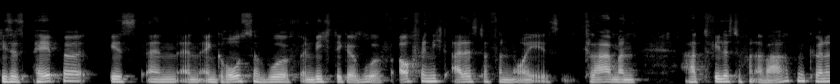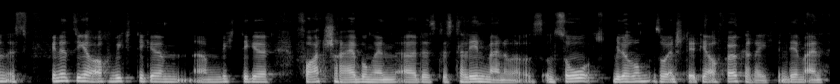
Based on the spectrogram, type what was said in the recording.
Dieses Paper ist ein, ein, ein großer Wurf, ein wichtiger Wurf, auch wenn nicht alles davon neu ist. Klar, man hat vieles davon erwarten können. Es findet sich aber auch wichtige, ähm, wichtige Fortschreibungen äh, des, des Tallinn-Manuals. Und so wiederum, so entsteht ja auch Völkerrecht, indem ein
